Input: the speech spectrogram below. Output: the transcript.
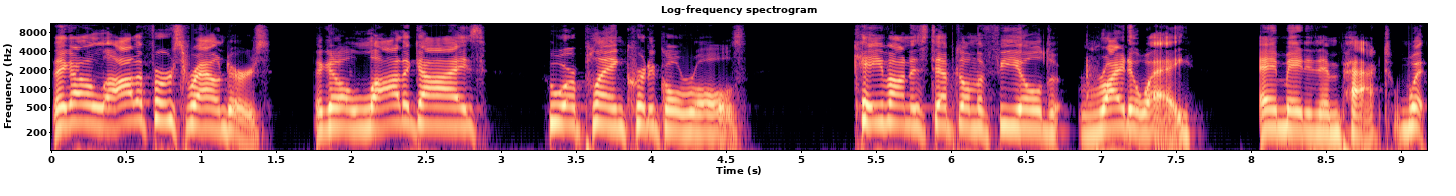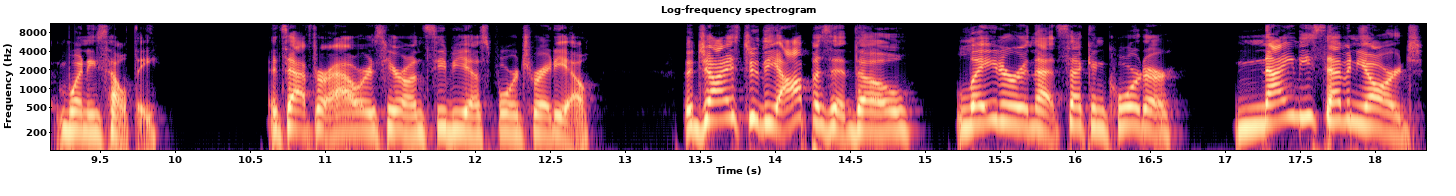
They got a lot of first rounders. They got a lot of guys who are playing critical roles. Kayvon has stepped on the field right away and made an impact when he's healthy. It's after hours here on CBS Sports Radio. The Giants do the opposite, though, later in that second quarter 97 yards,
